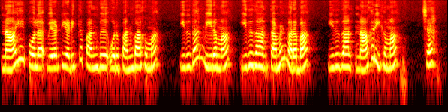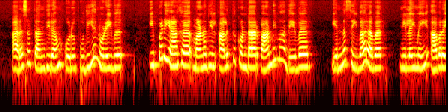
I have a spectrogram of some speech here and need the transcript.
நாயை போல விரட்டி அடித்த பண்பு ஒரு பண்பாகுமா? இதுதான் வீரமா? இதுதான் தமிழ் மரபா? இதுதான் நாகரிகமா? ச்ச! அரச தந்திரம் ஒரு புதிய நுழைவு. இப்படியாக மனதில் அழுத்து கொண்டார் பாண்டிமாதேவர். என்ன செய்வார் அவர்? நிலைமை அவரை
